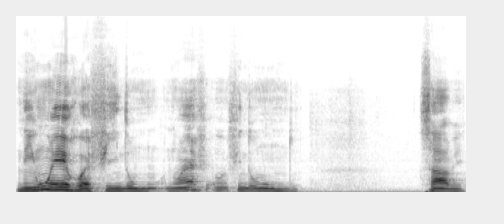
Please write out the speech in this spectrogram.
Nenhum erro é fim do não é fim do mundo. Sabe?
